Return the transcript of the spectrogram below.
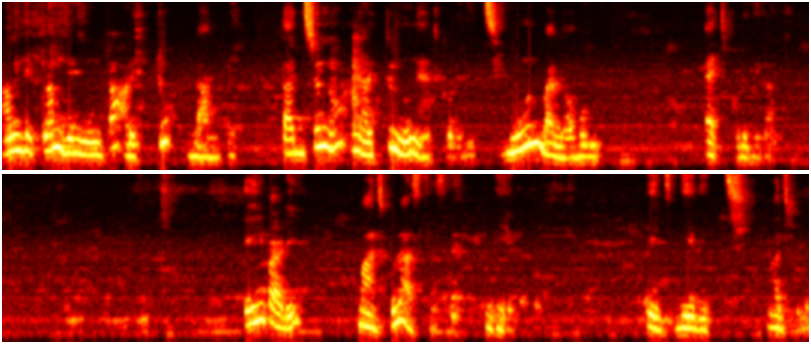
আমি দেখলাম যে নুনটা আরেকটু লাগবে। তার জন্য আমি আরেকটু নুন অ্যাড করে দিচ্ছি। নুন বা লবণ অ্যাড করে দিলাম। এইবারে মাছগুলো আস্তে আস্তে দিয়ে দেবো। এই দিয়ে দিচ্ছি মাছগুলো।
